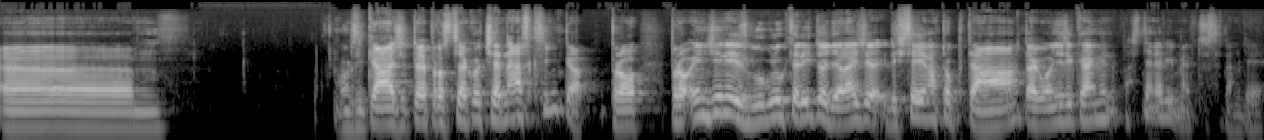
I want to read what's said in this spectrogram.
ehm, On říká, že to je prostě jako černá skřínka. Pro, pro inženýry z Google, který to dělají, že když se je na to ptá, tak oni říkají, my vlastně nevíme, co se tam děje.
